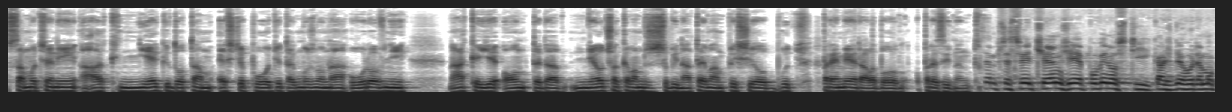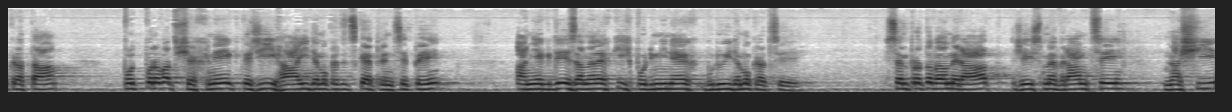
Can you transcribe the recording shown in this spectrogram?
samotený a ak niekto tam ešte pôjde, tak možno na úrovni na aké je on, teda neočakávam, že by na témam prišiel buď premiér alebo prezident. Jsem přesvědčen, že je povinností každého demokrata podporovat všechny, kteří hájí demokratické principy a někdy za nelehkých podmínek budují demokracii. Jsem proto velmi rád, že jsme v rámci naší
